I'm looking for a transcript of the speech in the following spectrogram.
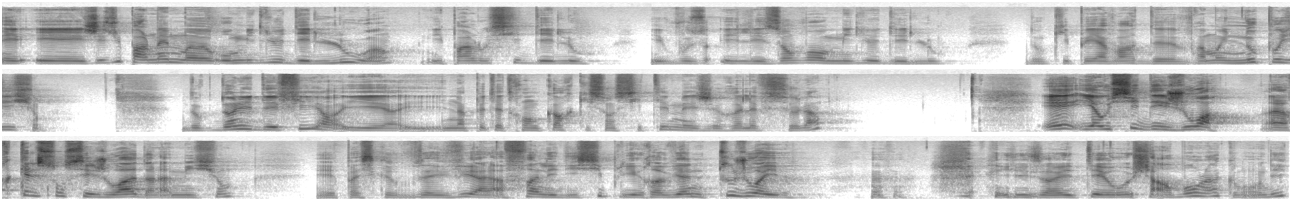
et, Jésus parle même au milieu des loups. Hein. Il parle aussi des loups. Il, les envoie au milieu des loups. Donc il peut y avoir vraiment une opposition. Donc dans les défis, hein, il y en a peut-être encore qui sont cités, mais je relève cela. Et il y a aussi des joies. Alors quelles sont ces joies dans la mission? Parce que vous avez vu à la fin, les disciples, ils reviennent tout joyeux. ils ont été au charbon, là, comme on dit.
